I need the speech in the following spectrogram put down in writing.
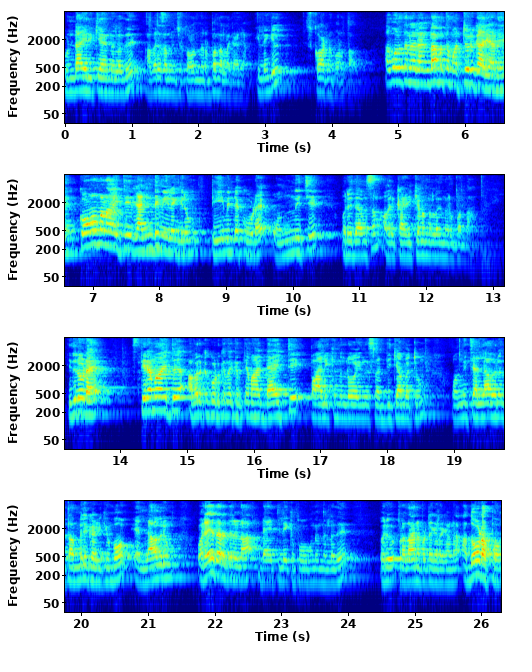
ഉണ്ടായിരിക്കുക എന്നുള്ളത് അവരെ സംബന്ധിച്ചിടത്തോളം നിർബന്ധമുള്ള കാര്യമാണ് ഇല്ലെങ്കിൽ സ്ക്വാഡിന് പുറത്താവും. അതുപോലെ തന്നെ രണ്ടാമത്തെ മറ്റൊരു കാര്യമാണ് കോമൺ ആയിട്ട് രണ്ട് മീലെങ്കിലും ടീമിന്റെ കൂടെ ഒന്നിച്ച് ഒരു ദിവസം അവർ കഴിക്കണം എന്നുള്ളത് നിർബന്ധമാണ്. ഇതിലൂടെ സ്ഥിരമായിട്ട് അവർക്ക് കൊടുക്കുന്ന കൃത്യമായ ഡയറ്റ് പാലിക്കുന്നുണ്ടോ എന്ന് ശ്രദ്ധിക്കാൻ പറ്റും. ഒന്നിച്ച് എല്ലാവരും തമ്മിൽ കഴിക്കുമ്പോൾ എല്ലാവരും ഒരേ തരത്തിലുള്ള ഡയറ്റിലേക്ക് പോകുമെന്നുള്ളത് ഒരു പ്രധാനപ്പെട്ട ഘടകമാണ്. അതോടൊപ്പം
